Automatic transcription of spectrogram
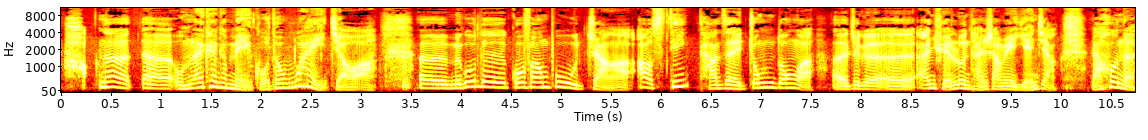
好，那呃，我们来看看美国的外交啊。呃，美国的国防部长啊，奥斯汀他在中东啊，呃，这个呃安全论坛上面演讲。然后呢，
